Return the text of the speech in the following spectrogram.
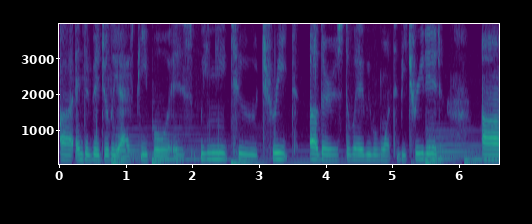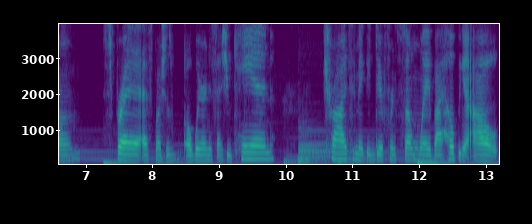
uh, individually as people is we need to treat others the way we would want to be treated. Um, spread as much as awareness as you can. Try to make a difference some way by helping out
